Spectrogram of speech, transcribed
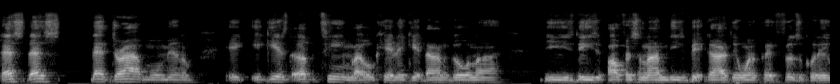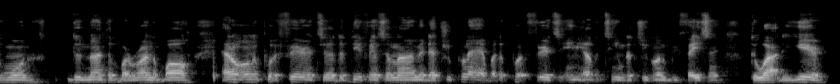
that's that's that drive momentum. It, it gives the other team like okay, they get down the goal line. These these offensive linemen, these big guys, they want to play physical. They want to do nothing but run the ball. That don't only put fear into the defensive lineman that you playing, but it put fear to any other team that you're going to be facing throughout the year.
